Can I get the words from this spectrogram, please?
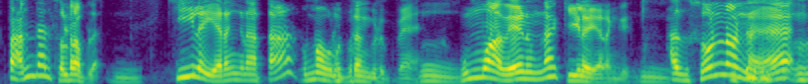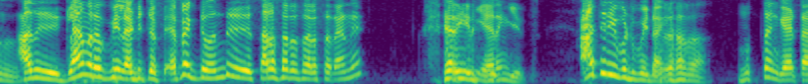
அப்ப அந்த ஆள் சொல்றாப்ல. கீழே இறங்குனா தான் கொடுப்பேன். முத்தம் கொடுப்பேன். ம். உம்மா வேணும்னா கீழே இறங்கு. அது சொன்னோன்னே. அது கிளாமர் அப்பீல் அடிச்ச எஃபெக்ட் வந்து சரசர சரசரன்னு இறங்கிருச்சு. ஆச்சரியப்பட்டு போயிட்டாங்க. முத்தம் கேட்டா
